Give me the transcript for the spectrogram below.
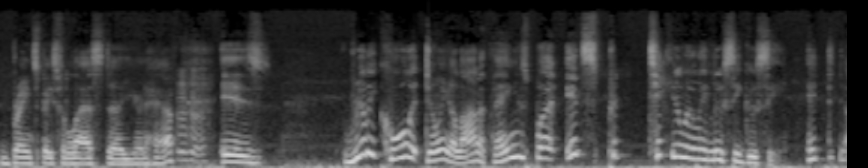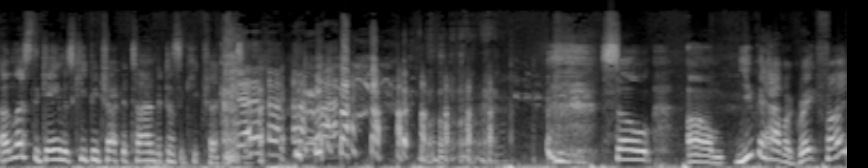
brain space for the last uh, year and a half, is really cool at doing a lot of things, but it's particularly loosey goosey. It unless the game is keeping track of time, it doesn't keep track of time. so um, you can have a great fun,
